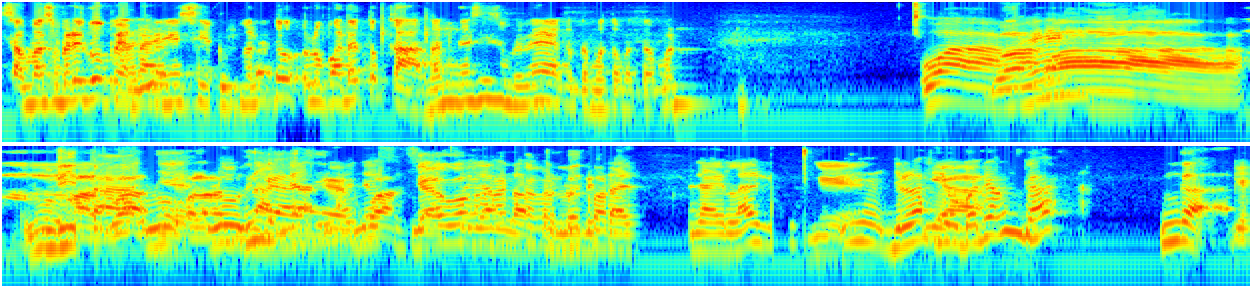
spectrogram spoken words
sama sebenarnya gue pengen nanya sih lu pada tuh lu pada tuh kangen gak sih sebenarnya ketemu teman-teman Wah, Gua- men. Wah, lu, Ditanya. lu, lu, lu Enggak nanya, nanya sesuatu yang nggak kangen perlu ditanyain lagi. Iya, jelas Ya. jawabannya enggak. Enggak. Ya,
